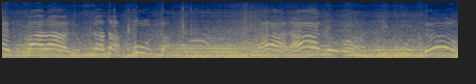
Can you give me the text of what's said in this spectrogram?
velho do caralho, filha da puta! Caralho, mano, que cuzão!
